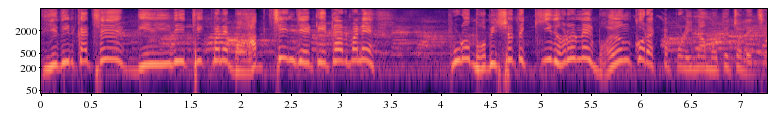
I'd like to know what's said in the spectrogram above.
দিদির কাছে, দিদি ঠিক মানে ভাবছেন যে এটা- এটার মানে পুরো ভবিষ্যতে কি ধরনের ভয়ঙ্কর একটা পরিণাম হতে চলেছে?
